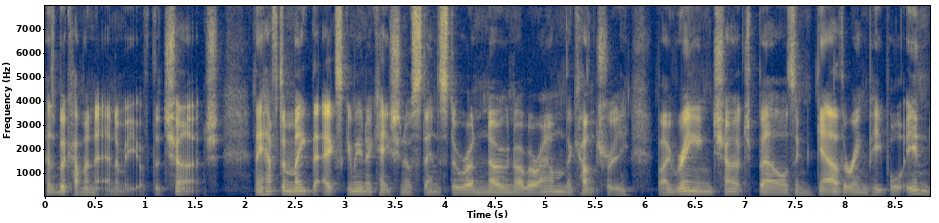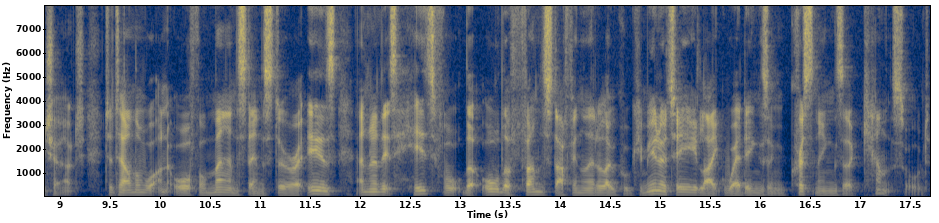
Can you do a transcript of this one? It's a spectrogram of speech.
has become an enemy of the church. They have to make the excommunication of Sten Sture known around the country by ringing church bells and gathering people in church to tell them what an awful man Sten Sture is, and that it's his fault that all the fun stuff in the local community like weddings and christenings, are cancelled.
